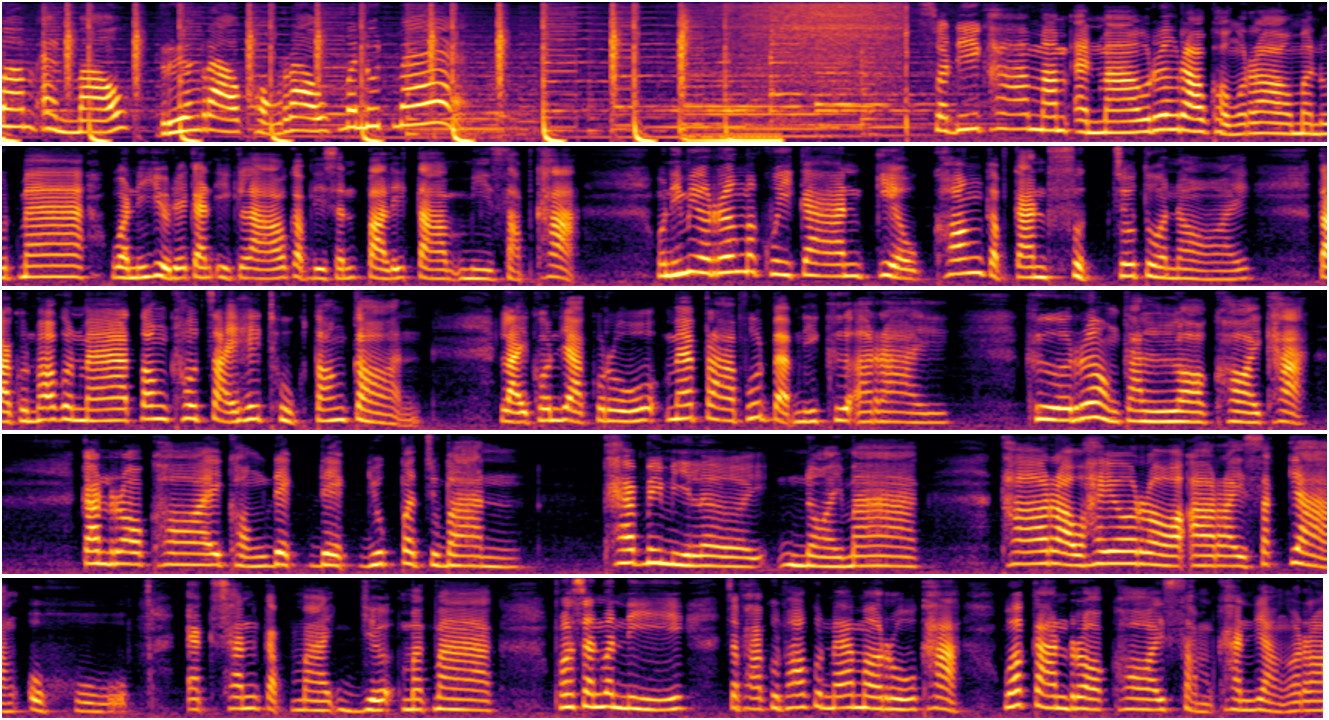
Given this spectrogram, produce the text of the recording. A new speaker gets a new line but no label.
Mum and Mouth เรื่องราวของเรามนุษย์แม่
สวัสดีค่ะ Mum and Mouth เรื่องราวของเรามนุษย์แม่ วันนี้อยู่ด้วยกันอีกแล้วกับดิฉันปาริตามีทรัพย์ค่ะวันนี้มีเรื่องมาคุยกันเกี่ยวข้องกับการฝึกเจ้าตัวน้อย แต่คุณพ่อคุณแม่ต้องเข้าใจให้ถูกต้องก่อน หลายคนอยากรู้แม่ปลาพูดแบบนี้คืออะไร คือเรื่องของการรอคอยค่ะ การรอคอยของเด็กๆยุคปัจจุบัน แทบไม่มีเลยน้อยมาก ถ้าเราให้รออะไรสักอย่างโอ้โห action กลับมาเยอะมากๆ เพราะฉะนั้นวันนี้จะพาคุณพ่อคุณแม่มารู้ค่ะ ว่าการรอคอยสำคัญอย่างไร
